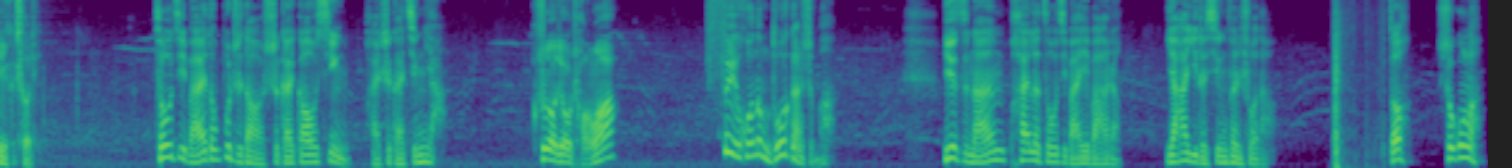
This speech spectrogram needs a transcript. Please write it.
立刻撤离。邹继白都不知道是该高兴还是该惊讶。这就成了？废话那么多干什么？叶子楠拍了邹继白一巴掌，压抑着兴奋说道：“走，收工了。”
